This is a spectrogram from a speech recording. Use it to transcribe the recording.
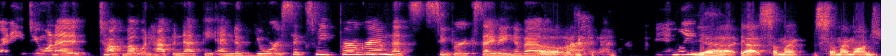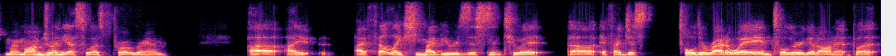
already. Do you want to talk about what happened at the end of your six week program? That's super exciting about uh, family. Yeah, yeah. So my so my mom my mom joined the SOS program. Uh, I I felt like she might be resistant to it uh, if I just told her right away and told her to get on it. But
